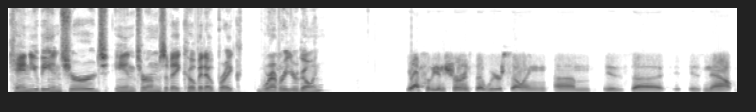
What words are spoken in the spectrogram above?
can you be insured in terms of a COVID outbreak wherever you're going? Yeah, so the insurance that we're selling um, is uh, is now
